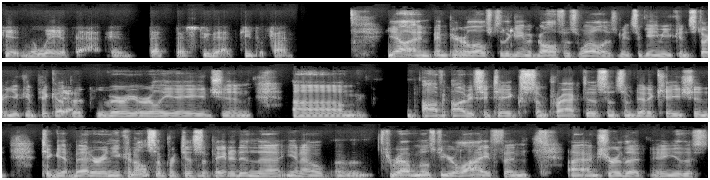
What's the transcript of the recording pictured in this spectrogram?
get in the way of that, and that that's too bad. Keep it fun. Yeah, and, and parallels to the game of golf as well. As I mean, it's a game you can start, you can pick up yeah. at a very early age, and um, obviously takes some practice and some dedication to get better. And you can also participate it in the you know uh, throughout most of your life. And I, am sure that you know, the,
